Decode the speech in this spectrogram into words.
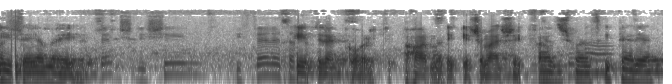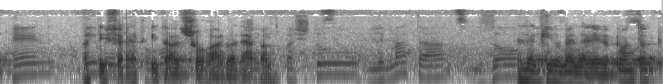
Ízei, amely két rekord, a harmadik és a második fázisban, ez kiterjedt a Tiferet két alsó harmadában. Ezen kívül benne lévő pontok,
